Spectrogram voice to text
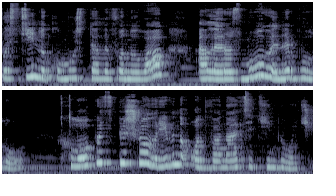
постійно комусь телефонував, але розмови не було. Хлопець пішов рівно о 12 ночі.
